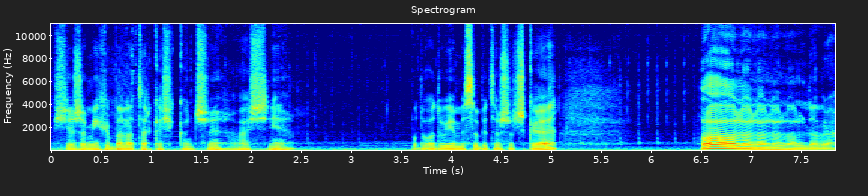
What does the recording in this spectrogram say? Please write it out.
Myślę, że mi chyba latarka się kończy. Właśnie. Podładujemy sobie troszeczkę. O, lol, dobra.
